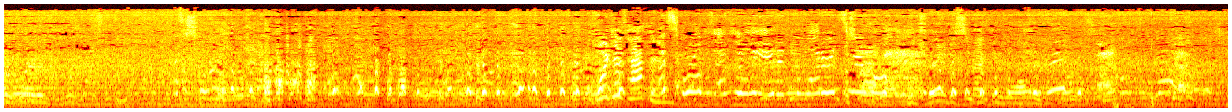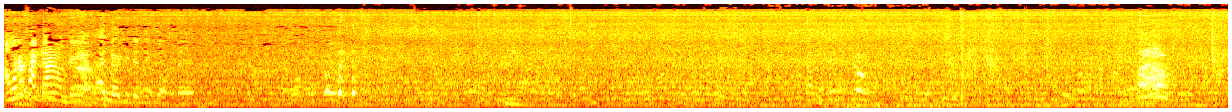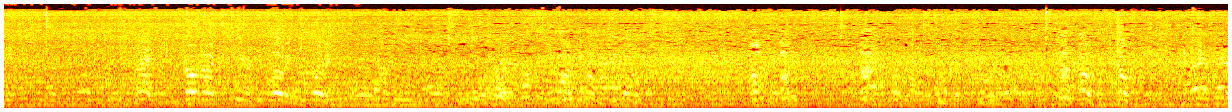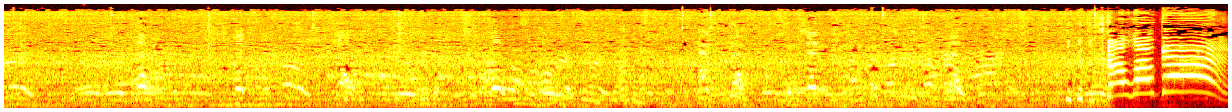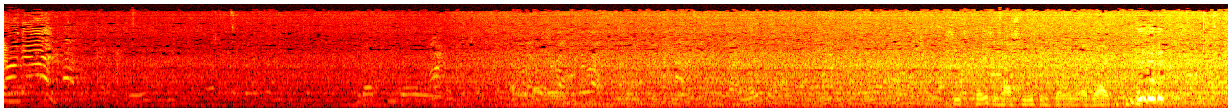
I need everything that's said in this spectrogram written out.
What just happened? A squirrel just absolutely ate it in the water and I wonder if I got it on video. I know you didn't. It was over there. Hey, go back. Keep, keep loading. Keep loading. Let's go, it's crazy how smooth he's getting it right.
